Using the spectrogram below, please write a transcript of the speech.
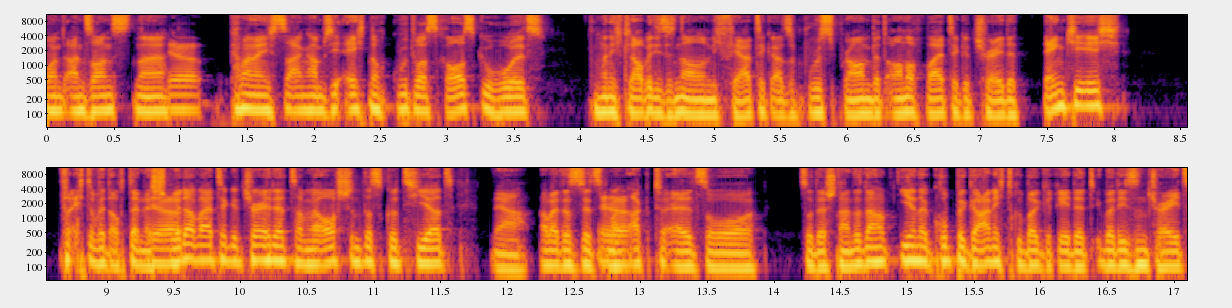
Und ansonsten äh, ja. kann man eigentlich sagen, haben sie echt noch gut was rausgeholt. Und ich glaube, die sind auch noch nicht fertig. Also Bruce Brown wird auch noch weiter getradet, denke ich. Vielleicht wird auch Dennis ja. Schröder weiter getradet, haben wir auch schon diskutiert. Ja, aber das ist jetzt ja. mal aktuell so, so der Stand. Und da habt ihr in der Gruppe gar nicht drüber geredet, über diesen Trade.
